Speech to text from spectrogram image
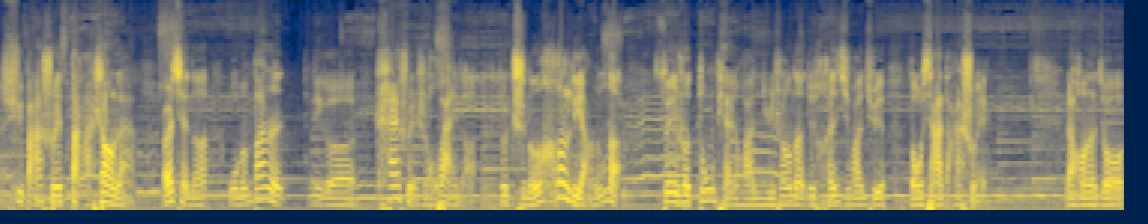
去把水打上来，而且呢，我们班的那个开水是坏的，就只能喝凉的。所以说冬天的话，女生呢就很喜欢去楼下打水，然后呢就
